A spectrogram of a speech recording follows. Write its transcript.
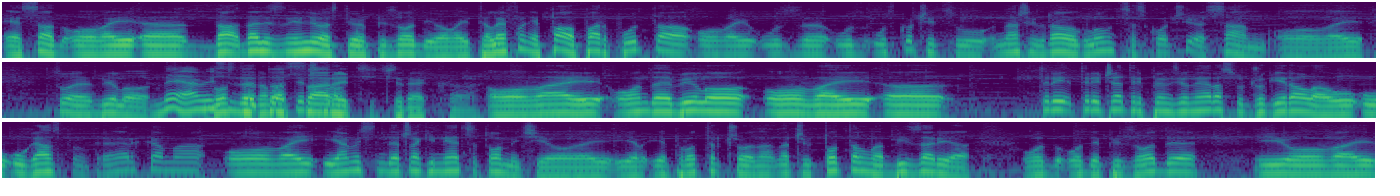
E sad, ovaj, e, da, dalje zanimljivosti u epizodi, ovaj, telefon je pao par puta, ovaj, uz, uz uskočicu našeg dragog glumca skočio je sam, ovaj, to je bilo Ne, ja mislim da je to. Sarećić rekao. Ovaj, onda je bilo ovaj, uh, tri, tri, četiri penzionera su džogirala u, u, u Gazprom trenerkama. Ovaj, ja mislim da je čak i Neca Tomić je, ovaj, je, je protrčao. Na, znači, totalna bizarija od, od epizode. I ovaj,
